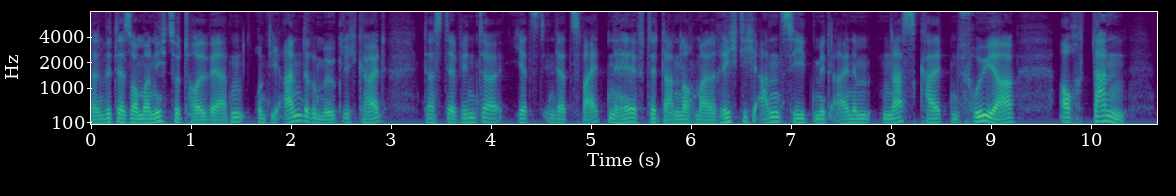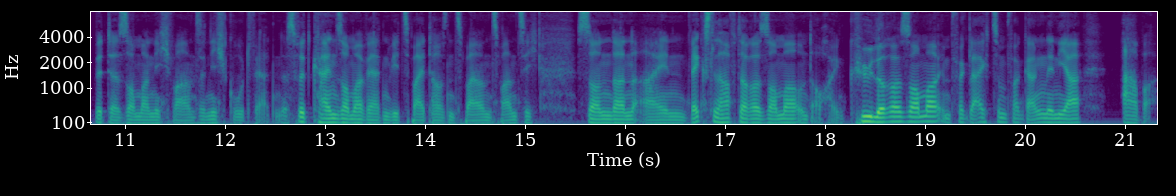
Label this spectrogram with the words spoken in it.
dann wird der Sommer nicht so toll werden. Und die andere Möglichkeit, dass der Winter jetzt in der zweiten Hälfte dann nochmal richtig anzieht mit einem nasskalten Frühjahr, auch dann wird der Sommer nicht wahnsinnig gut werden. Es wird kein Sommer werden wie 2022, sondern ein wechselhafterer Sommer und auch ein kühlerer Sommer im Vergleich zum vergangenen Jahr. Aber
